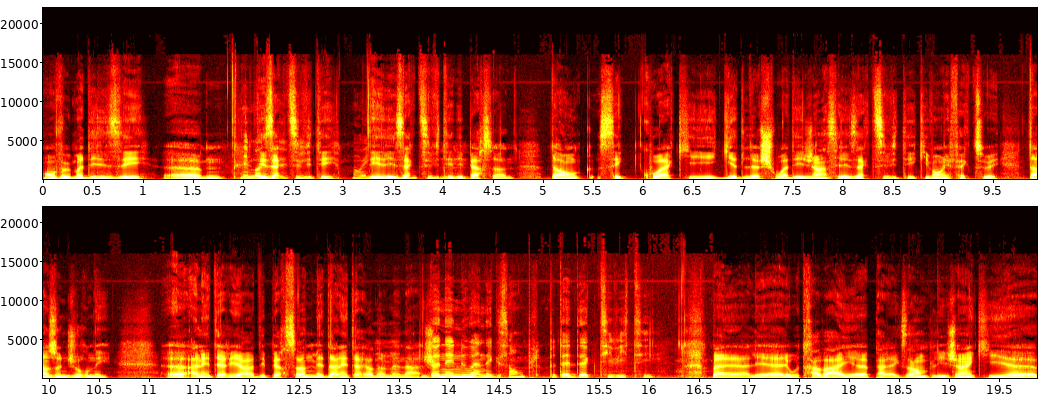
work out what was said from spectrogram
on veut modéliser euh, les activités, Oui. et les activités des personnes. Donc, c'est quoi qui guide le choix des gens? C'est les activités qu'ils vont effectuer dans une journée, euh, à l'intérieur des personnes, mais dans l'intérieur d'un Mhm. ménage. Donnez-nous un exemple peut-être d'activité. Ben, aller, aller au travail, euh, par exemple, les gens qui, euh,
